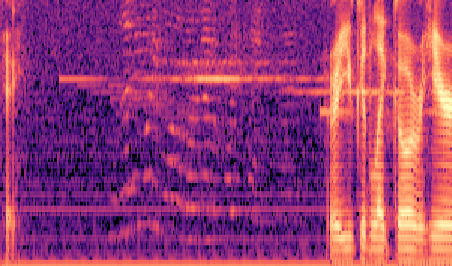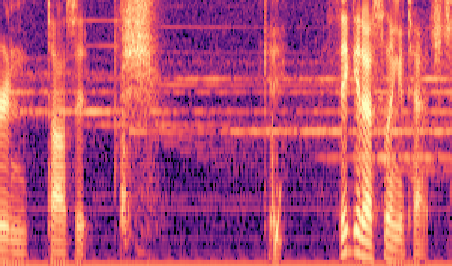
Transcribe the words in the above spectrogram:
Okay. Or you could like go over here and toss it. Okay. I think it has something attached.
